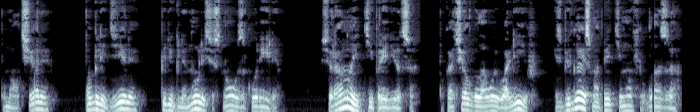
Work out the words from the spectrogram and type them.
Помолчали, поглядели, переглянулись и снова закурили. Все равно идти придется, покачал головой Валиев, избегая смотреть Тимохе в глаза.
